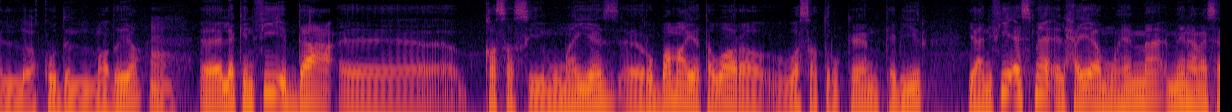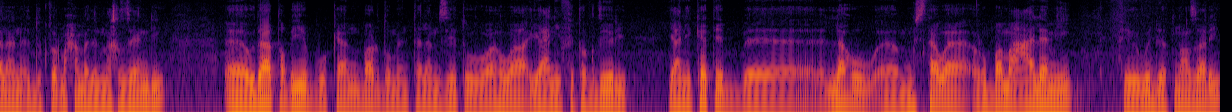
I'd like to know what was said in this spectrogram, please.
العقود الماضية. لكن في إبداع قصصي مميز. ربما يتوارى وسط ركام كبير. يعني في أسماء الحقيقة مهمة منها مثلا الدكتور محمد المخزندي وده طبيب وكان برضو من تلامذته وهو يعني في تقديري يعني كاتب له مستوى ربما عالمي في وجهة نظري.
